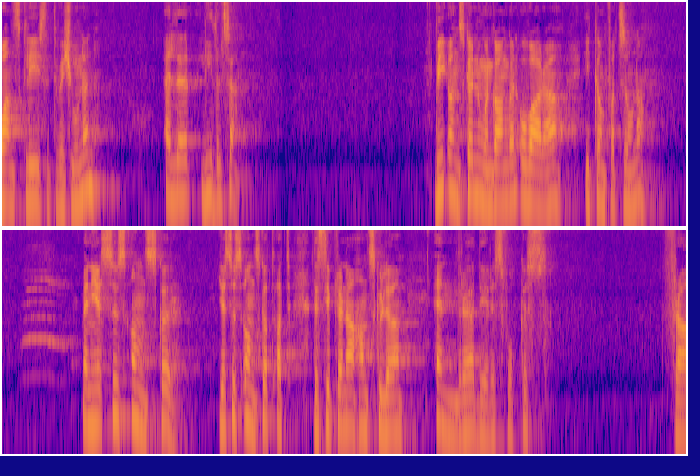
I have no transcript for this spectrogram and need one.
vanskelige situasjoner eller lidelse. Vi ønsker noen ganger å være i komfortsona. Men Jesus ønsker, Jesus ønsket at disiplene han skulle endre deres fokus fra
